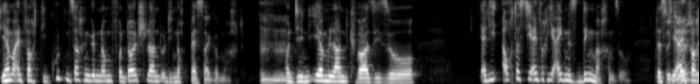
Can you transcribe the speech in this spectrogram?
die haben einfach die guten Sachen genommen von Deutschland und die noch besser gemacht. Und die in ihrem Land quasi so, ja, die, auch, dass die einfach ihr eigenes Ding machen, so. Dass So die die einfach,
